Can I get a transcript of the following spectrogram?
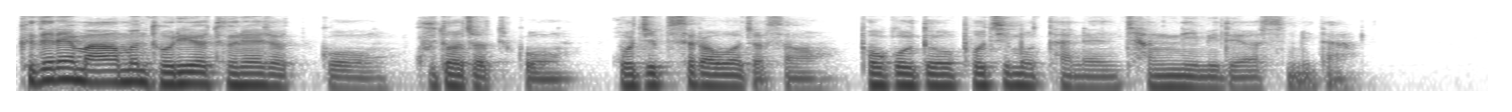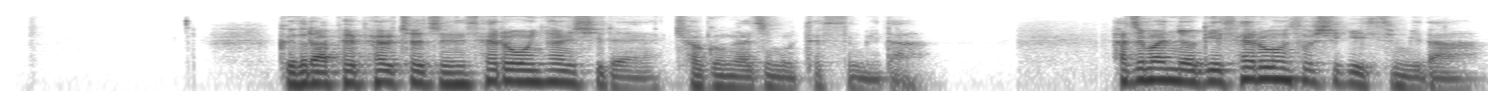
그들의 마음은 도리어 둔해졌고 굳어졌고 고집스러워져서 보고도 보지 못하는 장님이 되었습니다. 그들 앞에 펼쳐진 새로운 현실에 적응하지 못했습니다. 하지만 여기 새로운 소식이 있습니다.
